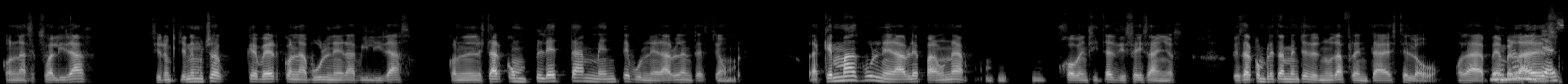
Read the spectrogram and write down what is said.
con la sexualidad, sino que tiene mucho que ver con la vulnerabilidad, con el estar completamente vulnerable ante este hombre. O sea, ¿qué más vulnerable para una jovencita de 16 años que estar completamente desnuda frente a este lobo? O sea, en verdad es...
